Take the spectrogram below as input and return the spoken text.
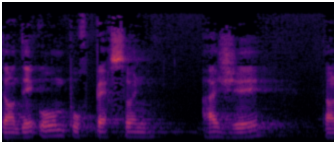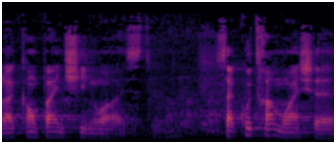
dans des homes pour personnes âgées dans la campagne chinoise. Ça coûtera moins cher.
